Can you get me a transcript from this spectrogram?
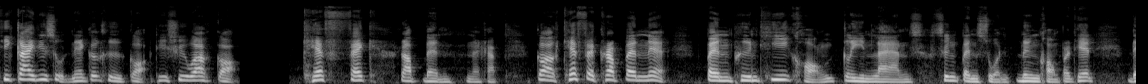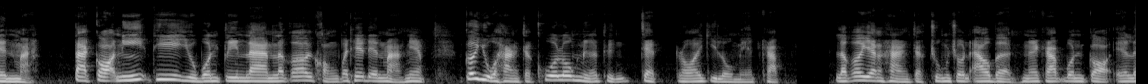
ที่ใกล้ที่สุดเนี่ยก็คือเกาะที่ชื่อว่าเกาะเคฟเฟคลับเบนนะครับเกาะเคฟเฟคลับเบนเนี่ยเป็นพื้นที่ของกรีนแลนด์ซึ่งเป็นส่วนหนึ่งของประเทศเดนมาร์ก แต่เกาะนี้ที่อยู่บนกรีนแลนด์แล้วก็ของประเทศเดนมาร์กเนี่ยก็อยู่ห่างจากขั้วโลกเหนือถึง 700 กิโลเมตรครับ แล้วก็ยังห่างจากชุมชนอัลเบิร์ตนะครับบนเกาะเอล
